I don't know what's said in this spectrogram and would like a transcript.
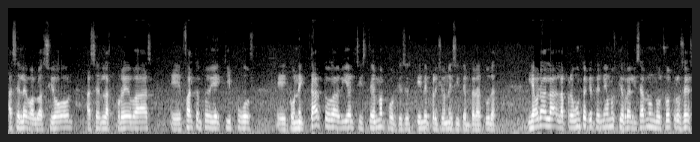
hacer la evaluación, hacer las pruebas, eh, faltan todavía equipos, eh, conectar todavía el sistema porque se tiene presiones y temperaturas. Y ahora la, pregunta que teníamos que realizarnos nosotros es,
